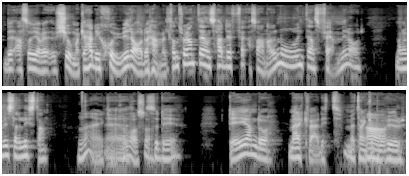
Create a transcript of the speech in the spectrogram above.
det- alltså, jag Schumacher hade ju sju i rad och Hamilton tror jag inte ens hade, alltså han hade nog inte ens fem i rad. När de visade listan. nej, det kanske Eh, var så. Så det, det är ju ändå märkvärdigt med tanke Ja. på hur,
